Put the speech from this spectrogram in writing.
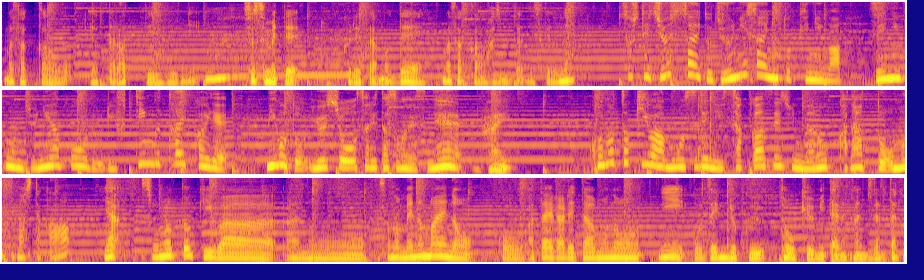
まあ、サッカーをやったらっていうふうに勧めてくれたので、まあ、サッカーを始めたんですけどね。そして10歳と12歳の時には全日本ジュニアボールリフティング大会で見事優勝されたそうですね。はいこの時はもうすでにサッカー選手になろうかなと思ってましたか？いやその時はあのその目の前のこう与えられたものにこう全力投球みたいな感じだったの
